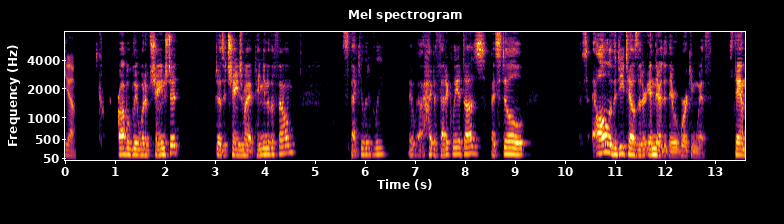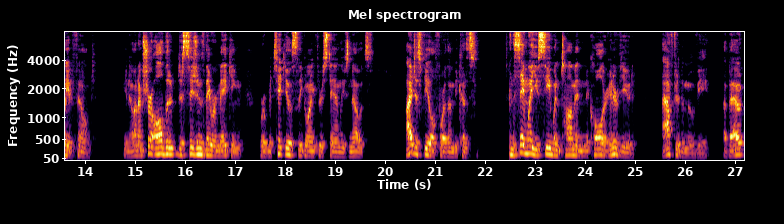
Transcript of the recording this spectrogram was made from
yeah, probably would have changed it. Does it change my opinion of the film? Speculatively, it, uh, hypothetically, it does. I still all of the details that are in there that they were working with, Stanley had filmed, you know, and I'm sure all the decisions they were making were meticulously going through Stanley's notes. I just feel for them because, in the same way you see when Tom and Nicole are interviewed after the movie about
